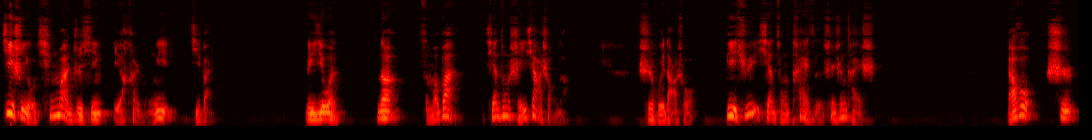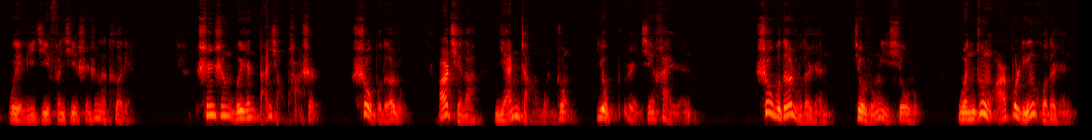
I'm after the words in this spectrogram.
即使有轻慢之心，也很容易击败。李姬问：“那怎么办？先从谁下手呢？”师回答说：“必须先从太子申生开始。”然后师为骊姬分析申生的特点：申生为人胆小怕事，受不得辱，而且呢年长稳重，又不忍心害人。受不得辱的人就容易羞辱，稳重而不灵活的人。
